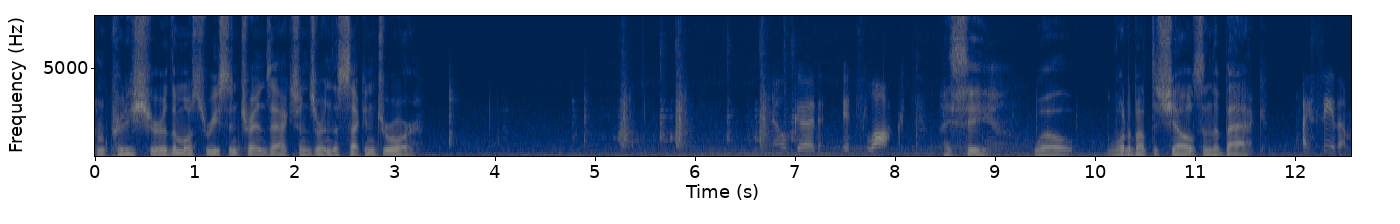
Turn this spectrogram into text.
I'm pretty sure the most recent transactions are in the second drawer. Good. It's locked. I see. Well, what about the shelves in the back? I see them.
